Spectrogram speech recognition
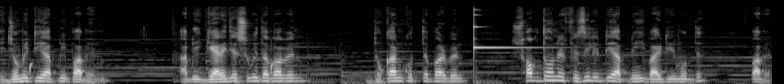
এই জমিটি আপনি পাবেন, আপনি গ্যারেজের সুবিধা পাবেন দোকান করতে পারবেন। সব ধরনের ফেসিলিটি আপনি বাড়িটির মধ্যে পাবেন।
